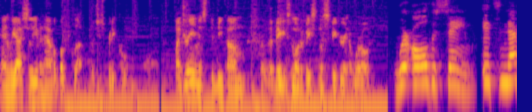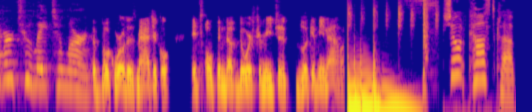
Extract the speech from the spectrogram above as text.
And we actually even have a book club, which is pretty cool. My dream is to become the biggest motivational speaker in the world. We're all the same. It's never too late to learn. The book world is magical. It's opened up doors for me to look at me now. Short Cast Club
